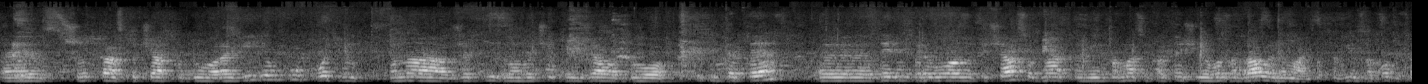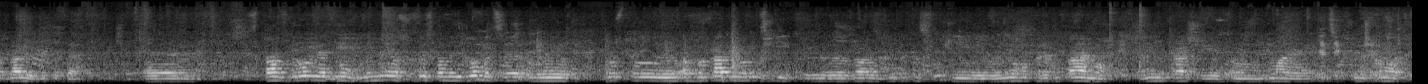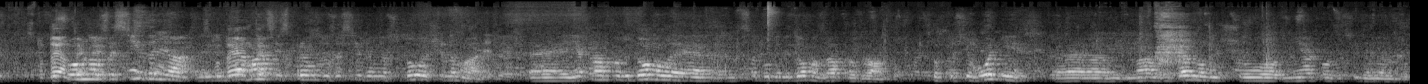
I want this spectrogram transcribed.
Швидка спочатку до райвідділку, потім вона вже пізно вночі приїжджала до ІТТ, е, де він перебував на той час, однак е, інформації про те, що його забрали, немає. Тобто він знаходиться далі в. Е, Стан здоров'я, ну, мені особисто невідомо, це е, просто адвокат його е, зараз бути присутній, у нього перепитаємо, він краще має цю інформацію. Стосовно засідання, інформації з приводу засідання судового ще немає. Е, Як нам повідомили, це буде відомо завтра зранку. Тобто сьогодні е, нас запевнили, що ніякого засідання не буде.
